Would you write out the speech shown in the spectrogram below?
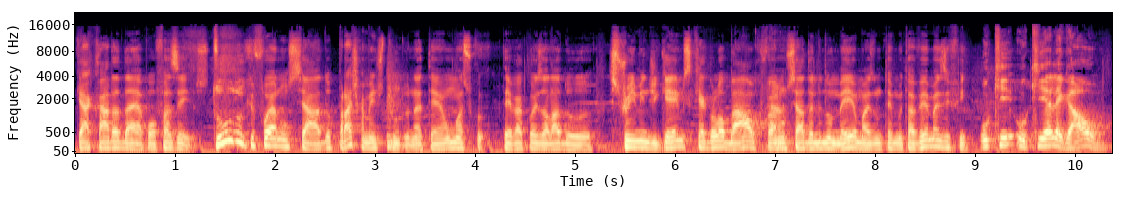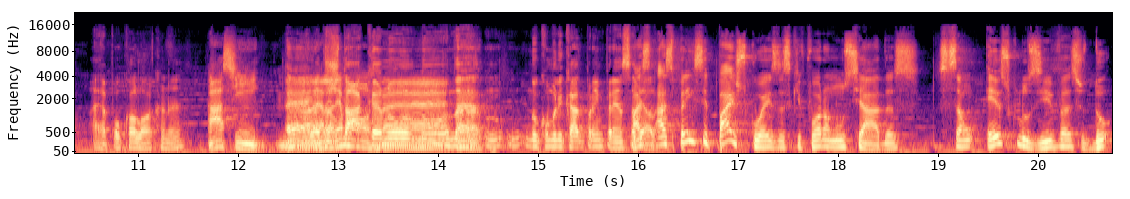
que é a cara da Apple fazer isso. Tudo que foi anunciado, praticamente tudo, né? Tem umas, teve a coisa lá do streaming de games, que é global, que foi anunciado ali no meio, mas não tem muito a ver, mas enfim. O que, o que é legal, a Apple coloca, né? Ah, sim. Ela, destaca demonstra, no, é. no, na- É. no comunicado pra imprensa Mas dela. as principais coisas que foram anunciadas são exclusivas do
